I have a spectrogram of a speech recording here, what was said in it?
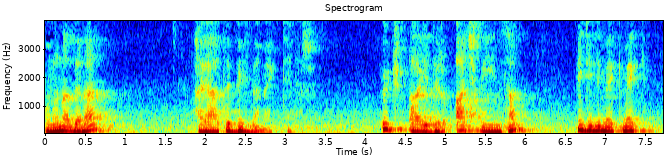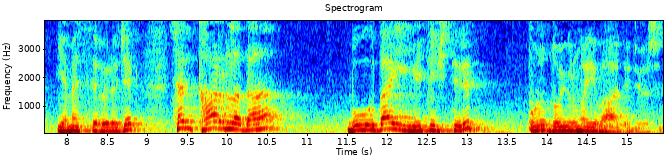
Bunun adına hayatı bilmemek denir. Üç aydır aç bir insan bir dilim ekmek yemezse ölecek. Sen tarlada buğday yetiştirip onu doyurmayı vaat ediyorsun.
